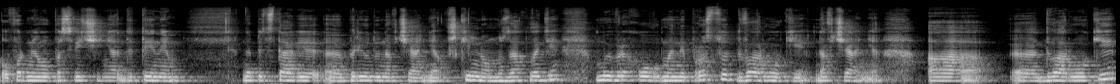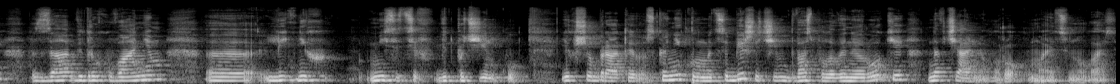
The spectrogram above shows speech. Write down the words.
оформлюємо посвідчення дитини. На підставі е, періоду навчання в шкільному закладі ми враховуємо не просто два роки навчання, а е, два роки за відрахуванням е, літніх місяців відпочинку. Якщо брати з канікулами, це більше, ніж 2,5 роки навчального року мається на увазі.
